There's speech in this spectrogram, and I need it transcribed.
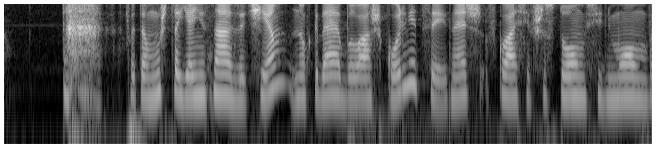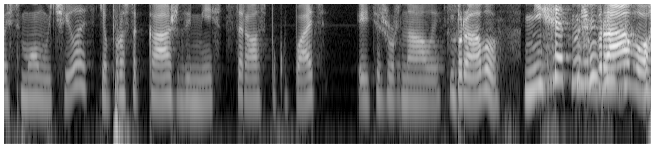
Потому что я не знаю зачем, но когда я была школьницей, знаешь, в классе в шестом, в седьмом, восьмом училась, я просто каждый месяц старалась покупать эти журналы. Браво! Нет, не браво!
